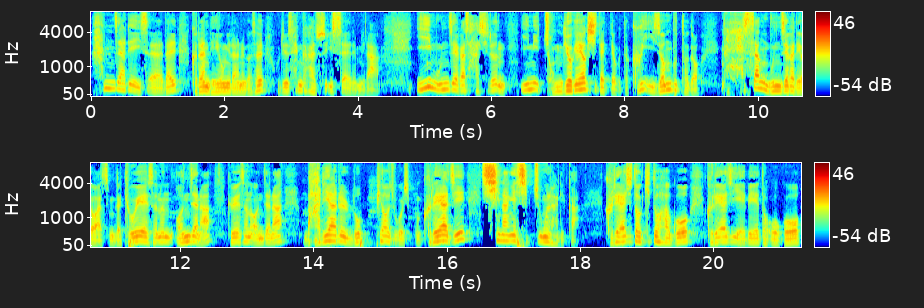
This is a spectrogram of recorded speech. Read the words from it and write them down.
한 자리에 있어야 될 그런 내용이라는 것을 우리는 생각할 수 있어야 됩니다. 이 문제가 사실은 이미 종교개혁 시대 때부터 그 이전부터도 늘상 문제가 되어 왔습니다. 교회에서는 언제나 교회에서는 언제나 마리아를 높여주고 싶은 그래야지 신앙에 집중을 하니까 그래야지 더 기도하고 그래야지 예배에 더 오고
